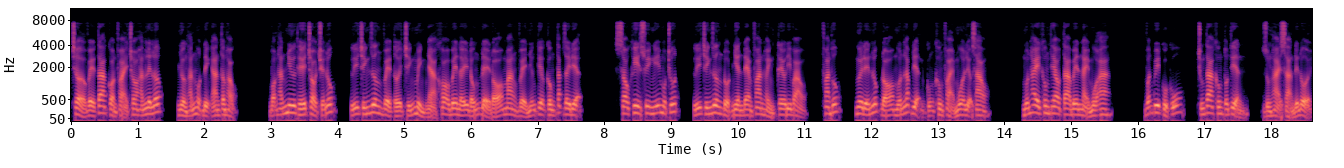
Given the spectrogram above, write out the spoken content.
trở về ta còn phải cho hắn lên lớp, nhường hắn một định an tâm học. Bọn hắn như thế trò chuyện lúc, lý chính dương về tới chính mình nhà kho bên ấy đóng để đó mang về những tia công tắc dây điện. Sau khi suy nghĩ một chút, lý chính dương đột nhiên đem phan hoành kêu đi vào, phan thúc, ngươi đến lúc đó muốn lắp điện cũng không phải mua liệu sao? Muốn hay không theo ta bên này mua a? Vẫn quy củ cũ, chúng ta không tốn tiền, dùng hải sản đến đổi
